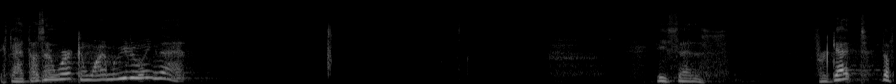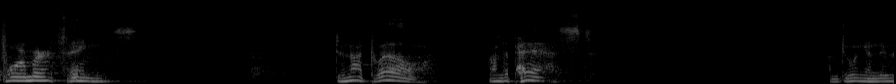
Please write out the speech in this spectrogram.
if that doesn't work, then why are we doing that? He says, forget the former things. Do not dwell on the past. I'm doing a new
